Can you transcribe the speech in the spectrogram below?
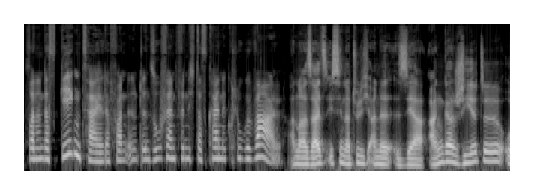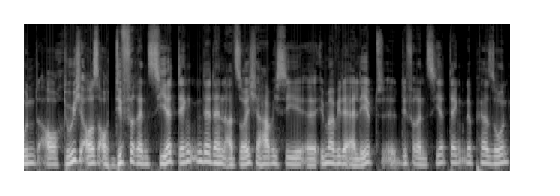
sondern das Gegenteil davon. Und insofern finde ich das keine kluge Wahl. Andererseits ist sie natürlich eine sehr engagierte und auch durchaus auch differenziert denkende, denn als solche habe ich sie äh, immer wieder erlebt, äh, differenziert denkende Person,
